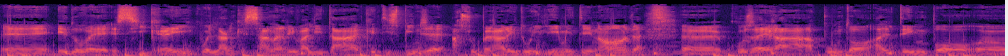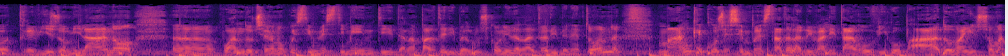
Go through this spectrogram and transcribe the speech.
eh, e dove si crei quella anche sana rivalità che ti spinge a superare i tuoi limiti, no? Cioè, eh, cos'era appunto al tempo uh, Treviso-Milano Milano eh, quando c'erano questi investimenti da una parte di Berlusconi e dall'altra di Benetton, ma anche cos'è sempre stata la rivalità Rovigo-Padova, insomma,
